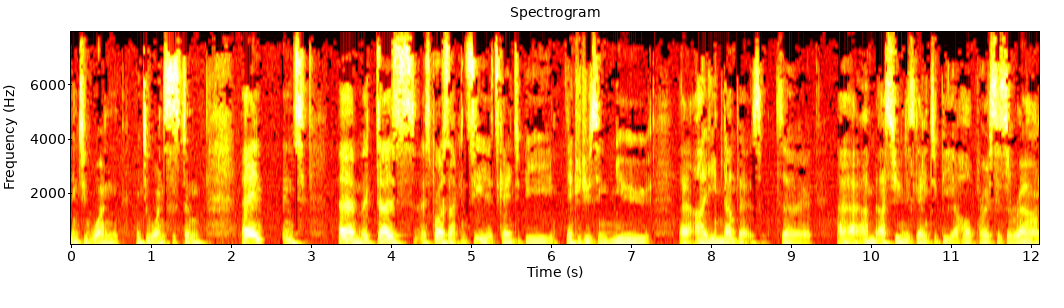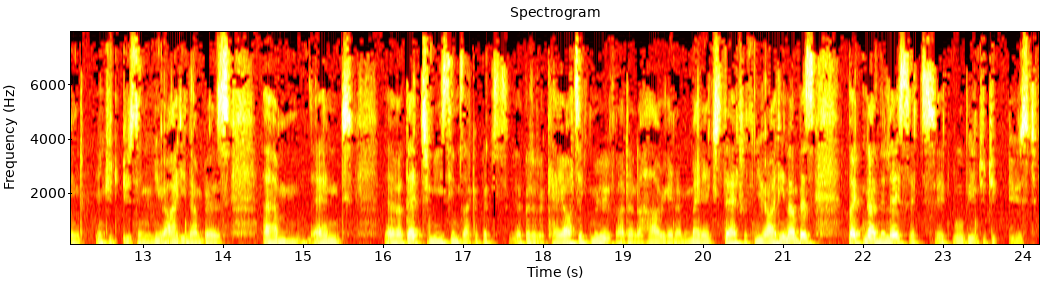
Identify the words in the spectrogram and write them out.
into one into one system, and. um, it does, as far as I can see, it's going to be introducing new uh, ID numbers. So uh, I'm assuming there's going to be a whole process around introducing new ID numbers, um, and uh, that to me seems like a bit a bit of a chaotic move. I don't know how we're going to manage that with new ID numbers, but nonetheless, it's it will be introduced.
